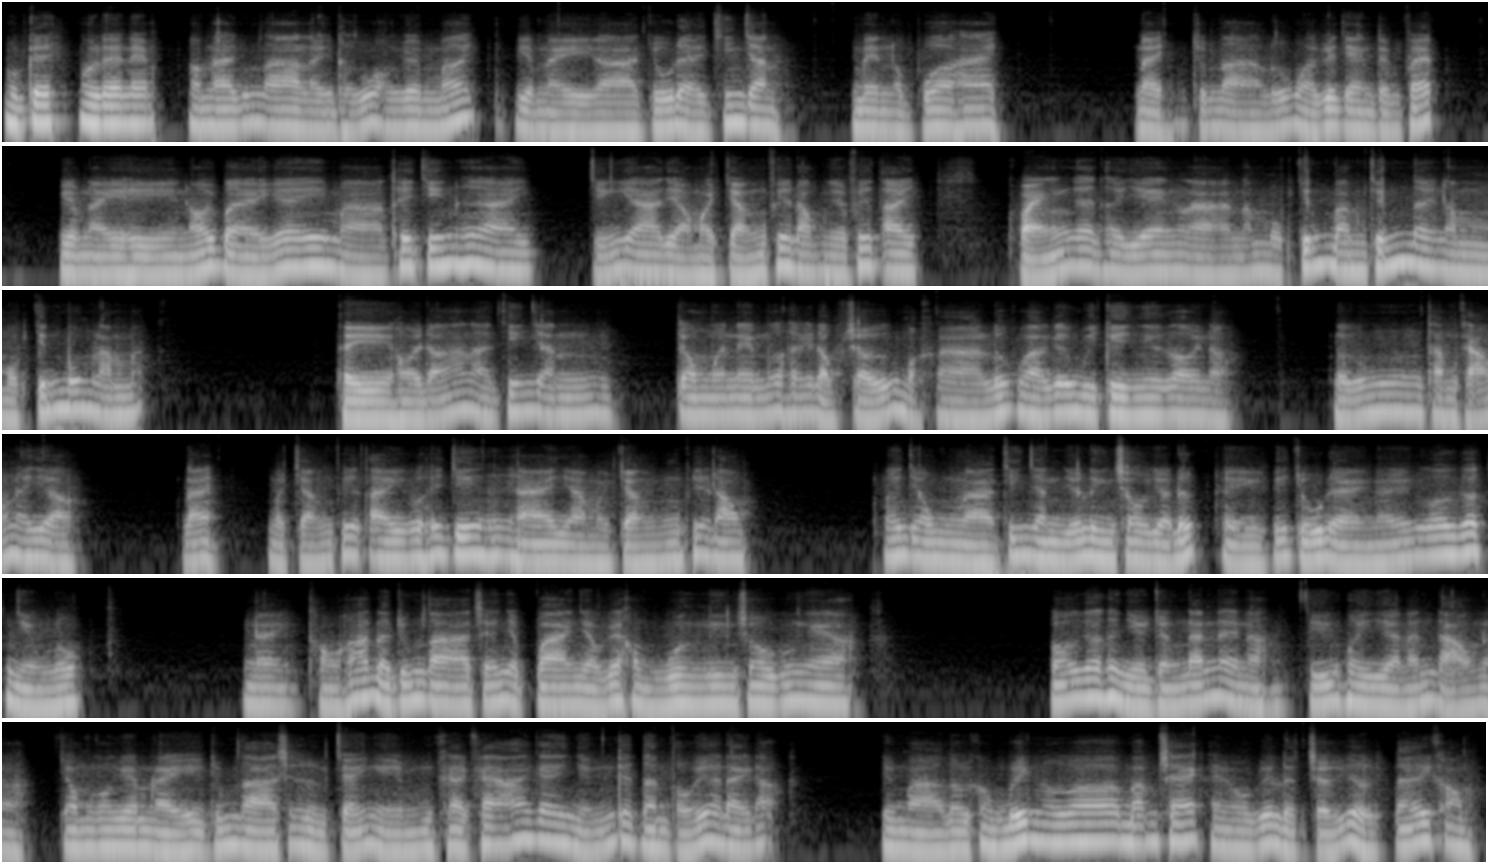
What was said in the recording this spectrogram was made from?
Ok, mời lên em, hôm nay chúng ta lại thử một game mới. Game này là chủ đề chiến tranh Men of War 2 Đây, chúng ta lướt qua cái trang tìm phép. Game này thì nói về cái mà Thế chiến thứ hai diễn ra vào mặt trận phía đông và phía tây. Khoảng cái thời gian là năm 1939 tới năm 1945 á. Thì hồi đó là chiến tranh trong anh em có thể đọc sử hoặc là lướt qua cái wiki như tôi nè. Rồi cũng tham khảo nãy giờ. Đây, mặt trận phía tây của Thế chiến thứ hai và mặt trận phía đông nói chung là chiến tranh giữa Liên Xô và Đức thì cái chủ đề này có rất nhiều luôn. Này, hầu hết là chúng ta sẽ nhập vai vào cái hồng quân Liên Xô của nghe có rất là nhiều trận đánh đây nè, chỉ huy và lãnh đạo nè. Trong con game này thì chúng ta sẽ được trải nghiệm khá khá cái những cái tên tuổi ở đây đó. Nhưng mà tôi không biết nó có bám sát hay một cái lịch sử thực tế không.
